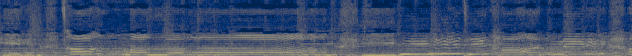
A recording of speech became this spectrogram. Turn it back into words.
天苍茫，一剪寒梅傲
